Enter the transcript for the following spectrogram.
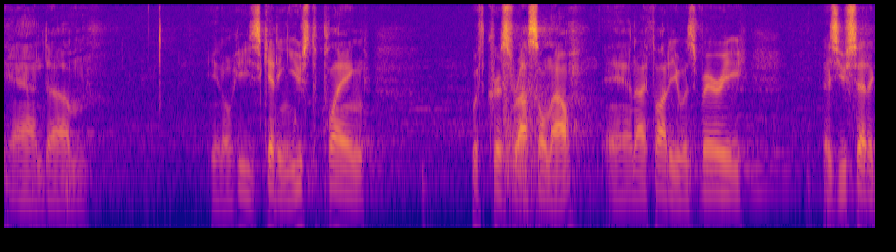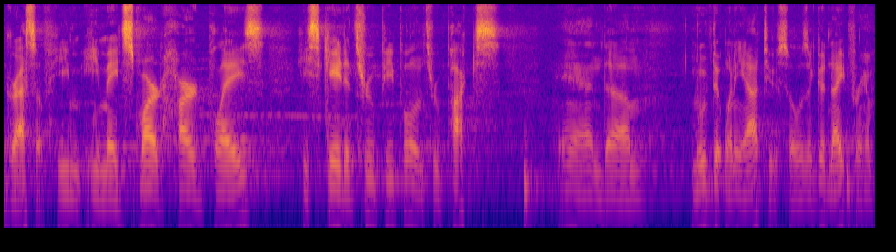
And, um, you know, he's getting used to playing with Kris Russell now. And I thought he was very, as you said, aggressive. He, he made smart, hard plays. He skated through people and through pucks and um, moved it when he had to. So it was a good night for him.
